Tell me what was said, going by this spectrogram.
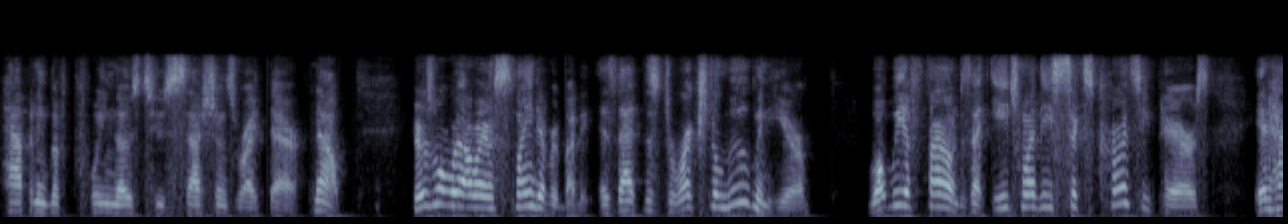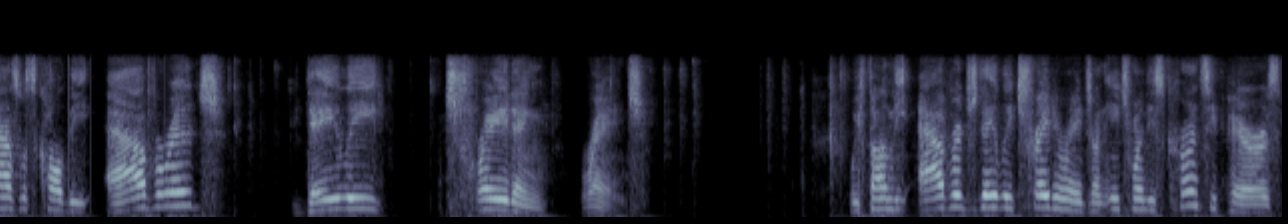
happening between those two sessions right there. Now, here's what I to to everybody, is that this directional movement here, what we have found is that each one of these six currency pairs, it has what's called the average daily trading range. We found the average daily trading range on each one of these currency pairs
